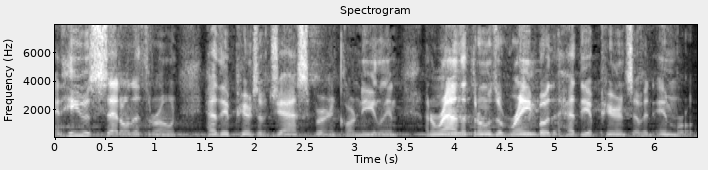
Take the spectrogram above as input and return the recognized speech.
And he who sat on the throne had the appearance of jasper and carnelian, and around the throne was a rainbow that had the appearance of an emerald.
